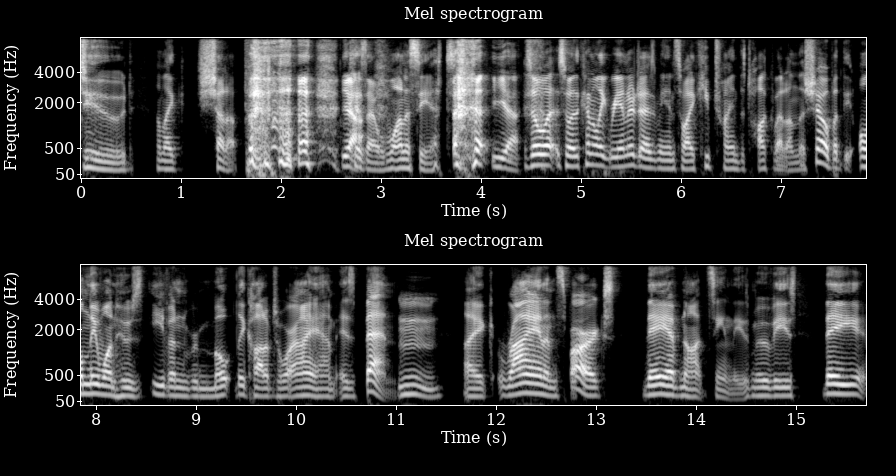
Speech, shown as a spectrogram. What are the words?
dude. I'm like, shut up, yeah, because I want to see it. yeah. So uh, so it kind of like re-energized me, and so I keep trying to talk about it on the show. But the only one who's even remotely caught up to where I am is Ben. Mm. Like Ryan and Sparks, they have not seen these movies. They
